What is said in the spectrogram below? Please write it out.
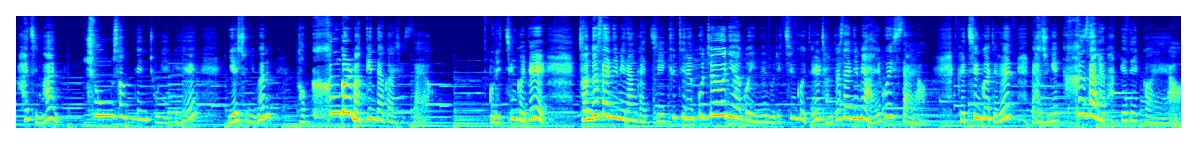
하지만 충성된 종에게 예수님은 더 큰 걸 맡긴다고 하셨어요. 우리 친구들 전도사님이랑 같이 큐티를 꾸준히 하고 있는 우리 친구들 전도사님이 알고 있어요. 그 친구들은 나중에 큰 상을 받게 될 거예요.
